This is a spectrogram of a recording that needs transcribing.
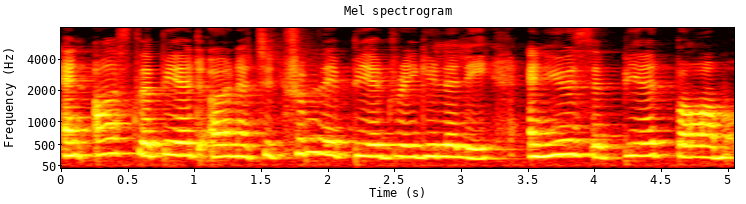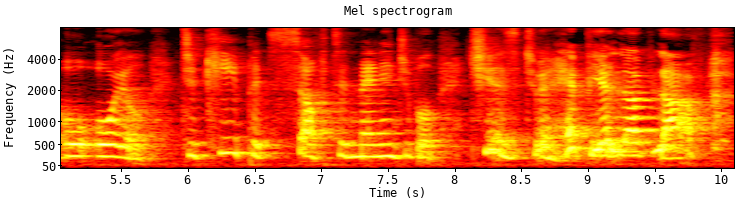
and ask the beard owner to trim their beard regularly and use a beard balm or oil to keep it soft and manageable. Cheers to a happier love life.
